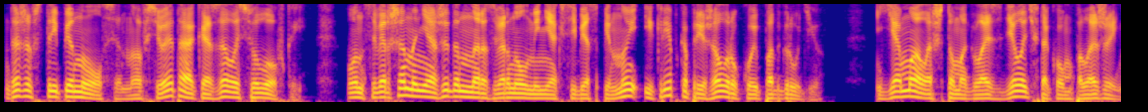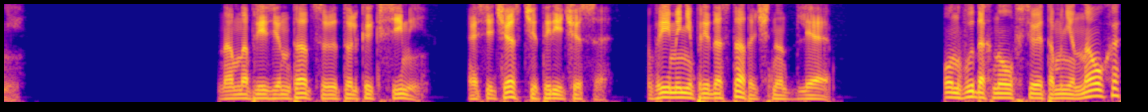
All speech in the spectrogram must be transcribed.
Даже встрепенулся, но все это оказалось уловкой. Он совершенно неожиданно развернул меня к себе спиной и крепко прижал рукой под грудью. Я мало что могла сделать в таком положении. Нам на презентацию только к семи, а сейчас четыре часа. Времени предостаточно для... Он выдохнул все это мне на ухо,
